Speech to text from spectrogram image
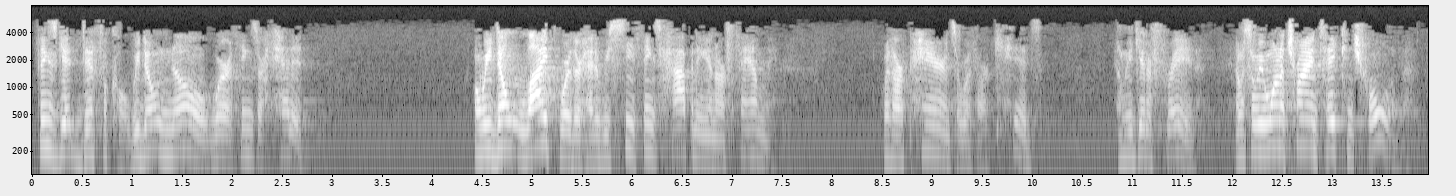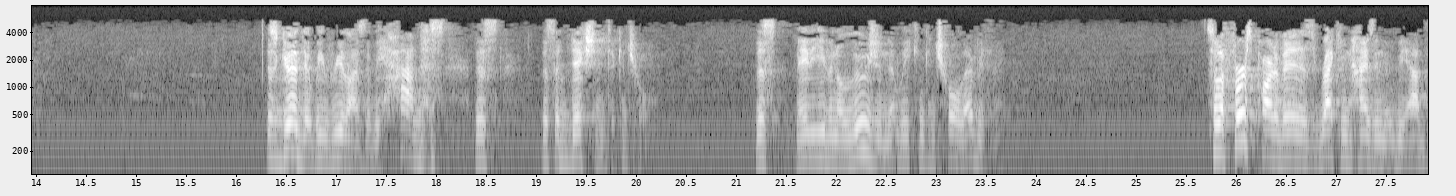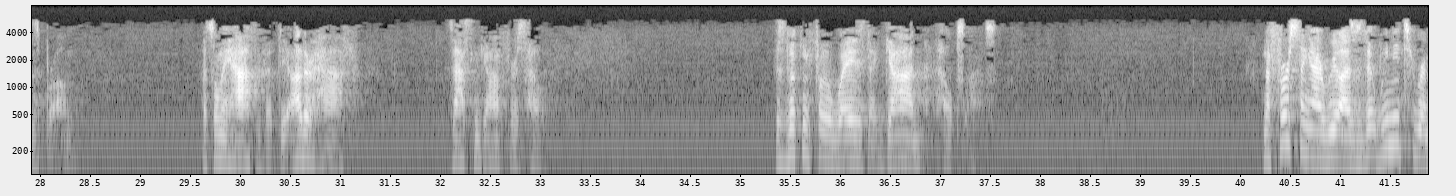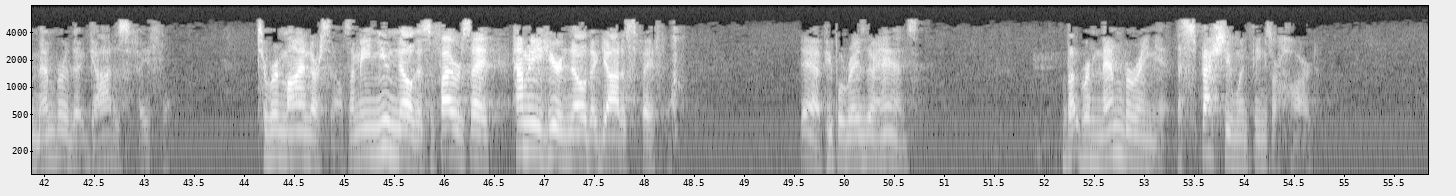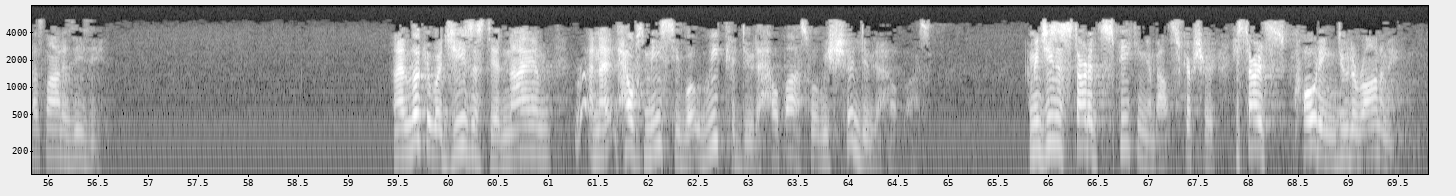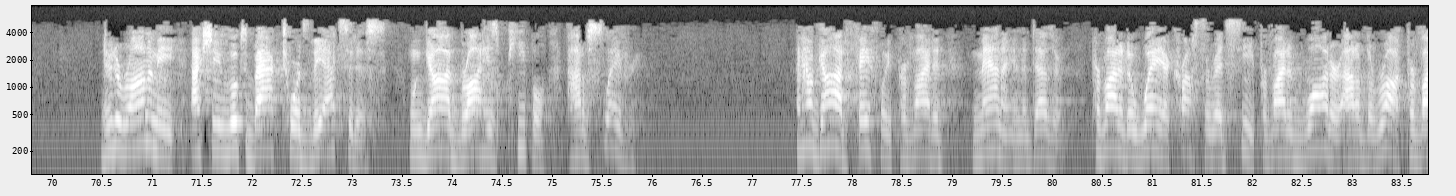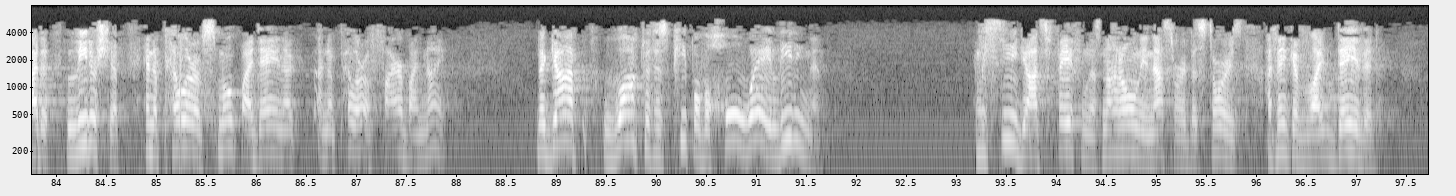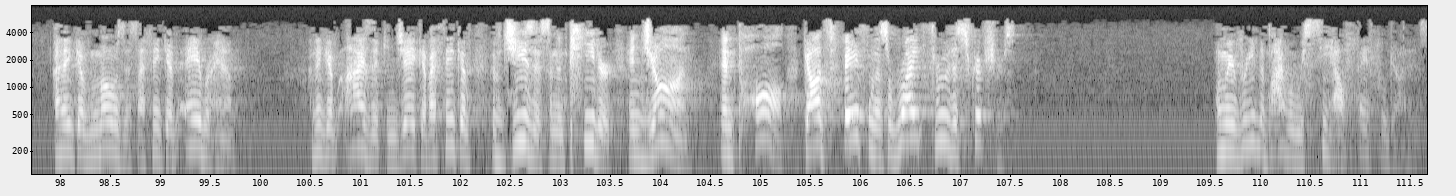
Things get difficult. We don't know where things are headed. When we don't like where they're headed, we see things happening in our family, with our parents or with our kids, and we get afraid. And so we want to try and take control of that. It's good that we realize that we have this, this, this addiction to control. This maybe even illusion that we can control everything. So the first part of it is recognizing that we have this problem. That's only half of it. The other half is asking God for His help. Is looking for the ways that God helps us. And the first thing I realize is that we need to remember that God is faithful. To remind ourselves. I mean, you know this. If I were to say, how many here know that God is faithful? Yeah, people raise their hands. But remembering it, especially when things are hard, that's not as easy. And I look at what Jesus did, and I am, and it helps me see what we could do to help us, what we should do to help us. I mean, Jesus started speaking about Scripture. He started quoting Deuteronomy. Deuteronomy actually looks back towards the Exodus when God brought his people out of slavery. And how God faithfully provided manna in the desert provided a way across the Red Sea, provided water out of the rock, provided leadership in a pillar of smoke by day and a, and a pillar of fire by night. That God walked with his people the whole way, leading them. And we see God's faithfulness not only in that story, but stories. I think of like David. I think of Moses. I think of Abraham. I think of Isaac and Jacob. I think of, of Jesus and then Peter and John and Paul. God's faithfulness right through the scriptures. When we read the Bible, we see how faithful God is.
